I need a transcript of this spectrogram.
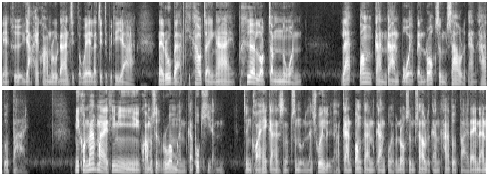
เนี่ยคืออยากให้ความรู้ด้านจิตเวชและจิตวิทยา ในรูปแบบที่เข้าใจง่าย เพื่อลดจำนวน และป้องกันการป่วยเป็นโรคซึมเศร้าหรือการฆ่าตัวตาย มีคนมากมายที่มีความรู้สึกร่วมเหมือนกับผู้เขียน จึงคอยให้การสนับสนุนและช่วยเหลือ การป้องกันการป่วยเป็นโรคซึมเศร้า หรือการฆ่าตัวตายได้นั้น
